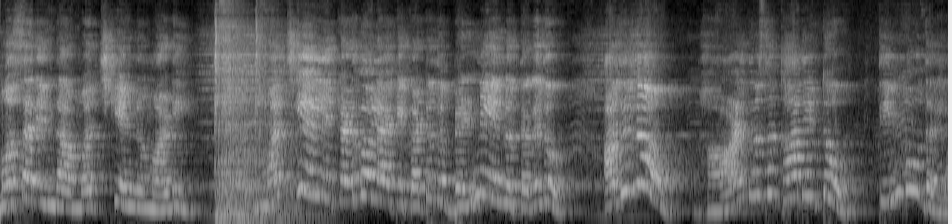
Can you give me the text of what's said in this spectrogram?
ಮೊಸರಿಂದ ಮಜ್ಜಿಗೆಯನ್ನು ಮಾಡಿ, ಮಜ್ಜಿಗೆಯಲ್ಲಿ ಕಡಗೋಲಾಗಿ ಕಟ್ಟದ ಬೆಣ್ಣೆಯನ್ನು ತೆಗೆದು ಅದನ್ನು ಬಹಳ ದಿವಸ ಕಾದಿಟ್ಟು ತಿನ್ನುವುದಲ್ಲ?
